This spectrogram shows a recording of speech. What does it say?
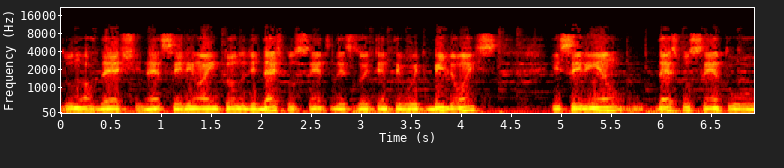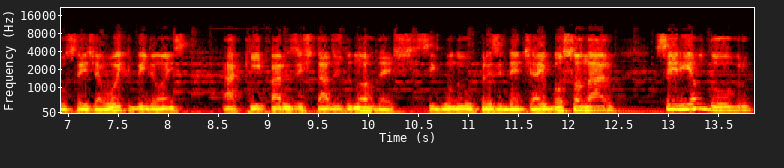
do Nordeste, né? Seriam em torno de 10% desses 88 bilhões e seriam 10%, ou seja, 8 bilhões aqui para os estados do Nordeste. Segundo o presidente Jair Bolsonaro, seria o dobro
